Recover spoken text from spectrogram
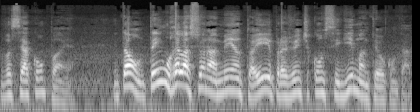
você acompanha. Então, tem um relacionamento aí para a gente conseguir manter o contato.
